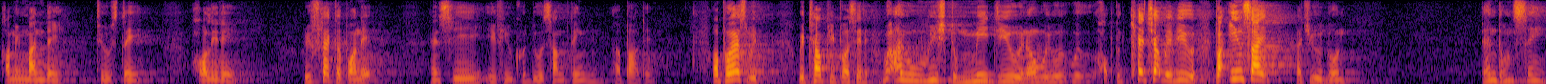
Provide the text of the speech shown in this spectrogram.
Coming Monday, Tuesday, holiday, reflect upon it and see if you could do something about it. Or perhaps we we tell people, say, well, I wish to meet you, you know, we, we, we hope to catch up with you. But inside, actually, you don't. Then don't say.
